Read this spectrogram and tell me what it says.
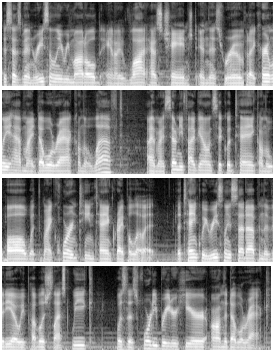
This has been recently remodeled and a lot has changed in this room, but I currently have my double rack on the left. I have my 75 gallon cichlid tank on the wall with my quarantine tank right below it. The tank we recently set up in the video we published last week was this 40 breeder here on the double rack.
